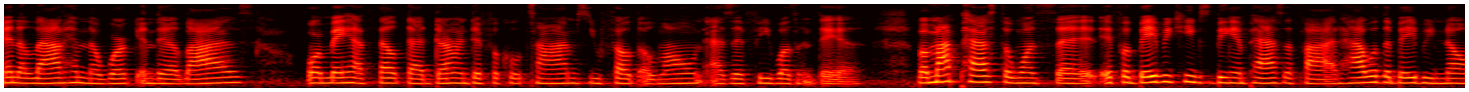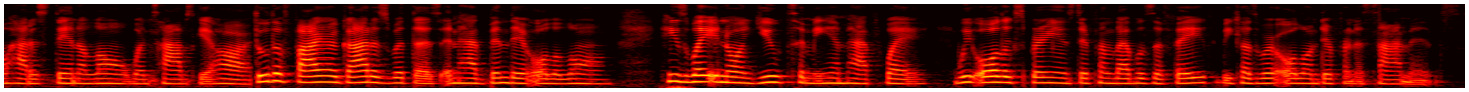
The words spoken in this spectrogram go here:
and allowed him to work in their lives, or may have felt that during difficult times you felt alone as if he wasn't there. But my pastor once said, if a baby keeps being pacified, how will the baby know how to stand alone when times get hard? Through the fire, God is with us and have been there all along. He's waiting on you to meet him halfway. We all experience different levels of faith because we're all on different assignments.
